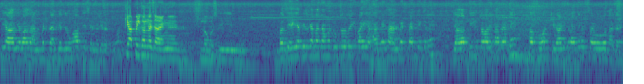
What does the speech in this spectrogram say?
कि आज के बाद हेलमेट पहन के चलूँगा अपनी सेफ्टी रखूँगा। क्या अपील करना चाहेंगे लोगों से? जी बस यही अपील करना चाहूँगा दूसरों से कि भाई हमेशा हेलमेट पहन के चलें ज़्यादा तीन सवारी ना बैठें और फ़ोन चिगाड़ी चलाते हुए वो ना करें।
